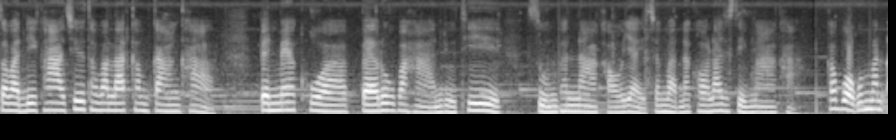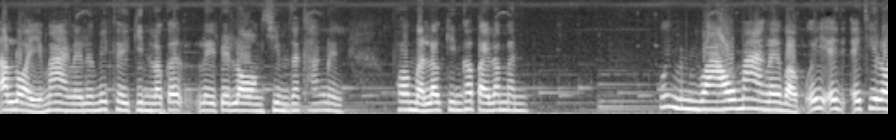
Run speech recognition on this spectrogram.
สวัสดีค่ะ ชื่อธวรัตน์คำกลางค่ะ เป็นแม่ครัวแปรรูปอาหารอยู่ที่ศูนย์พันนาเขาใหญ่จังหวัดนครราชสีมาค่ะ ก็บอกว่ามันอร่อยมากเลยเลยไม่เคยกินแล้วก็เลยไปลองชิมสักครั้งหนึ่งพอเหมือนเรากินเข้าไปแล้วมัน อุ้ยมันว้าวมากเลยแบบเอ้ยไอ้ไอ้ที่เรา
